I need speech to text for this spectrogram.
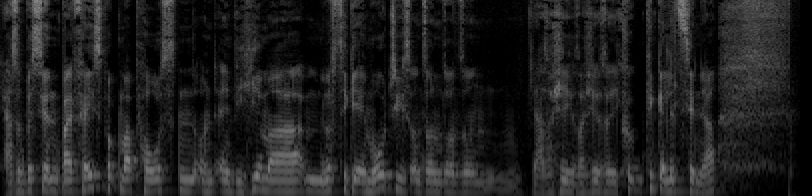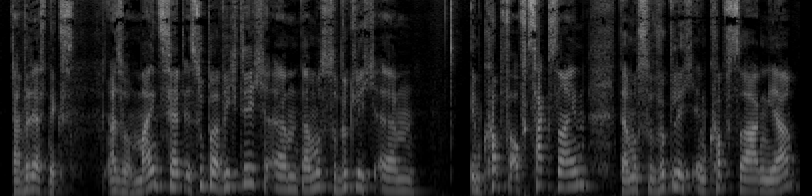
ja, so ein bisschen bei Facebook mal posten und irgendwie hier mal lustige Emojis und so, so, so ja, solche, solche, solche Kinkerlitzchen, ja, dann wird das nix. Also Mindset ist super wichtig. Ähm, da musst du wirklich ähm, im Kopf auf Zack sein. Da musst du wirklich im Kopf sagen, ja,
